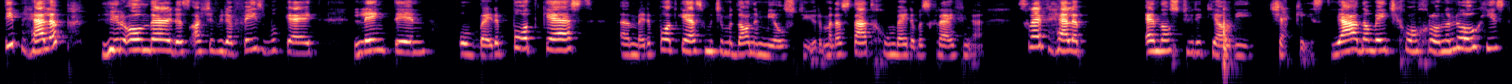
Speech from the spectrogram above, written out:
typ help hieronder. Dus als je via Facebook kijkt, LinkedIn of bij de podcast. Uh, bij de podcast moet je me dan een mail sturen. Maar dat staat gewoon bij de beschrijvingen. Schrijf help en dan stuur ik jou die checklist. Ja, dan weet je gewoon chronologisch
